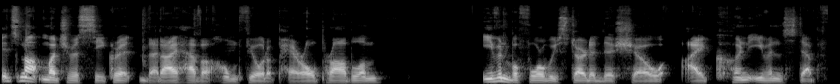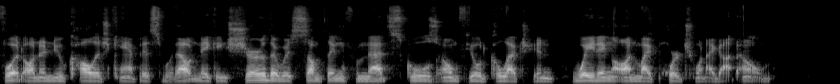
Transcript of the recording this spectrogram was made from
It's not much of a secret that I have a home field apparel problem. Even before we started this show, I couldn't even step foot on a new college campus without making sure there was something from that school's home field collection waiting on my porch when I got home.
